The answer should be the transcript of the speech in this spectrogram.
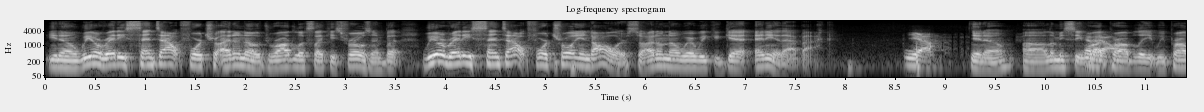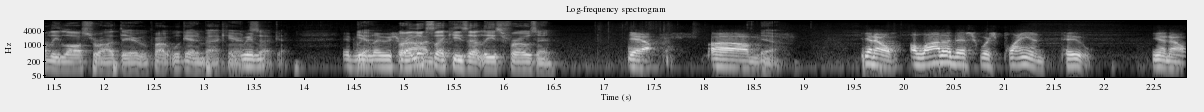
You know, we already sent out four. Tr- I don't know. Rod looks like he's frozen, but we already sent out four trillion dollars. So I don't know where we could get any of that back. Yeah. You know, uh, let me see. Rod probably we probably lost Rod there. We'll probably we'll get him back here in We- a second. Did we Yeah, lose or it looks like he's at least frozen. Yeah. Um, Yeah. You know, a lot of this was planned too. You know,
